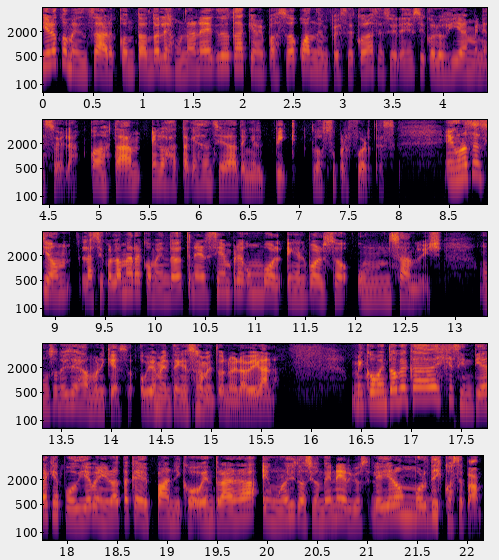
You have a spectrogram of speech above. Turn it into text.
Quiero comenzar contándoles una anécdota que me pasó cuando empecé con las sesiones de psicología en Venezuela, cuando estaba en los ataques de ansiedad, en el pic, los súper fuertes. En una sesión, la psicóloga me recomendó tener siempre un bol en el bolso un sándwich, un sándwich de jamón y queso. Obviamente en ese momento no era vegana. Me comentó que cada vez que sintiera que podía venir un ataque de pánico o entrar en una situación de nervios, le diera un mordisco a ese pan.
